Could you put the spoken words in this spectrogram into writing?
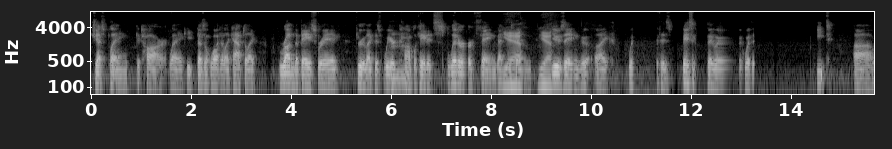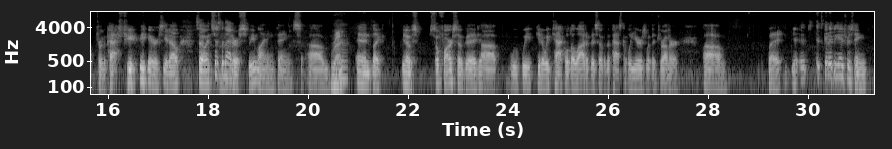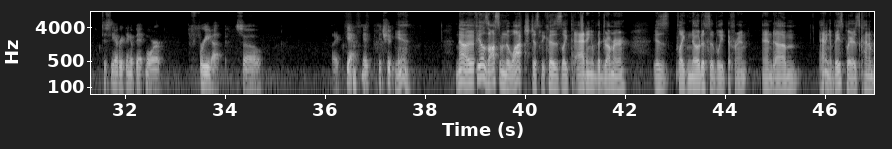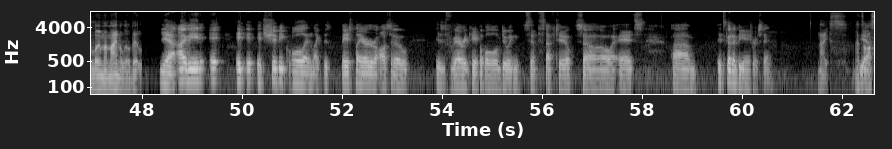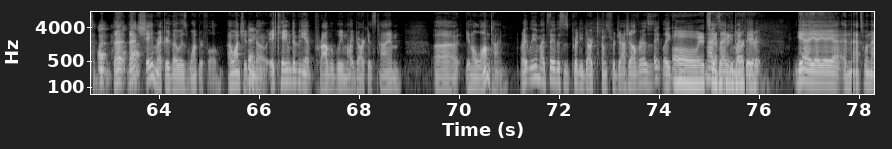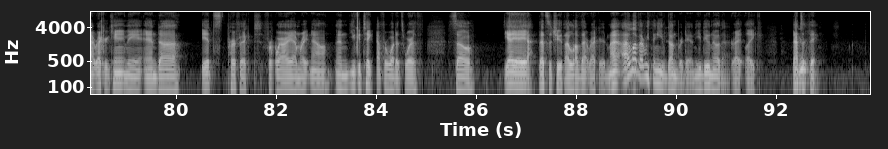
just playing guitar. Like he doesn't want to like have to like run the bass rig through like this weird mm. complicated splitter thing that yeah, he's been yeah. using like with, with his basically like, with his feet uh, for the past few years, you know. So it's just a matter of streamlining things, um, right? And like you know, so far so good. Uh, we, we, you know we tackled a lot of this over the past couple years with a drummer, um, but it's it's going to be interesting to see everything a bit more freed up. So, like, yeah, it it should. yeah. No, it feels awesome to watch just because like the adding of the drummer is like noticeably different and um, adding a bass player is kind of blowing my mind a little bit. Yeah, I mean, it it, it, it should be cool, and like this bass player also is very capable of doing synth stuff too. So it's um, it's going to be interesting. Nice. That's yeah. awesome. Uh, that that uh, shame record though is wonderful. I want you to know you. it came to me at probably my darkest time uh, in a long time right, Liam? I'd say this is pretty dark times for Josh Alvarez, right? Like, oh, it's not exactly been my favorite. Yeah, yeah, yeah, yeah. And that's when that record came to me, and uh, it's perfect for where I am right now. And you could take that for what it's worth. So, yeah, yeah, yeah. That's the truth. I love that record, and I, I love everything you've done, Berdan. You do know that, right? Like, that's You're, a thing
